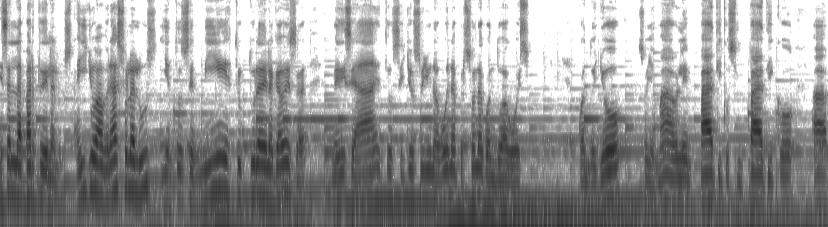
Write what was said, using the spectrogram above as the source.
Esa es la parte de la luz. Ahí yo abrazo la luz y entonces mi estructura de la cabeza me dice, ah, entonces yo soy una buena persona cuando hago eso. Cuando yo soy amable, empático, simpático, ah,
